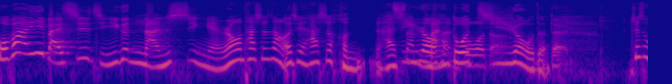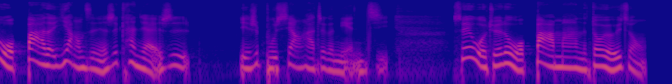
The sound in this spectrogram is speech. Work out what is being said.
我爸一百七十几，一个男性哎，然后他身上，而且他是很还算蛮多肌肉的，对，就是我爸的样子也是看起来也是也是不像他这个年纪，所以我觉得我爸妈呢都有一种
